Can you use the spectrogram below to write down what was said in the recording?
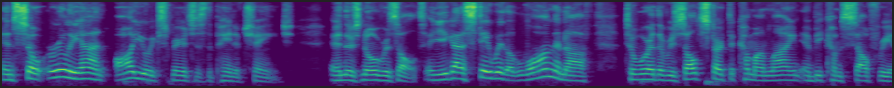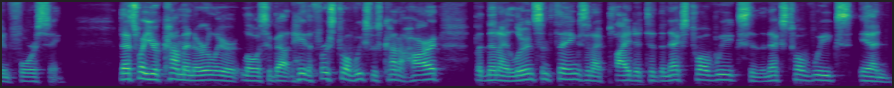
And so early on, all you experience is the pain of change and there's no results. And you got to stay with it long enough to where the results start to come online and become self reinforcing. That's why your comment earlier, Lois, about hey, the first 12 weeks was kind of hard, but then I learned some things and I applied it to the next 12 weeks and the next 12 weeks. And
